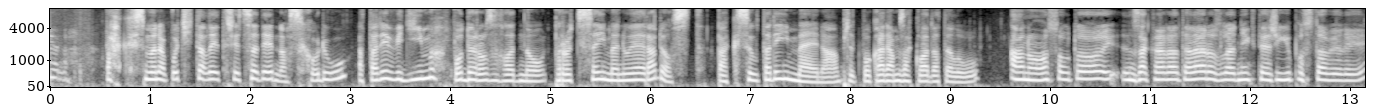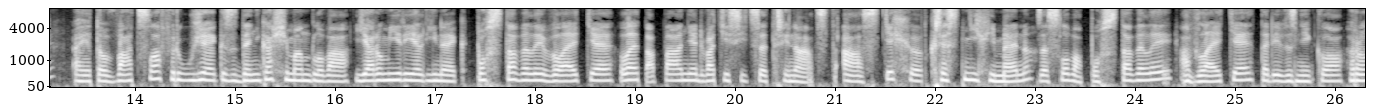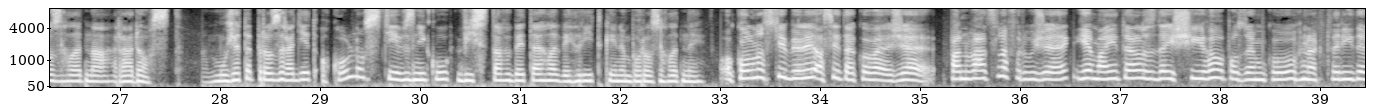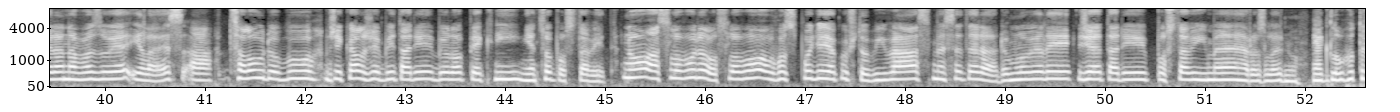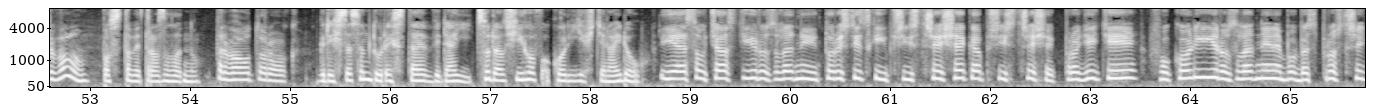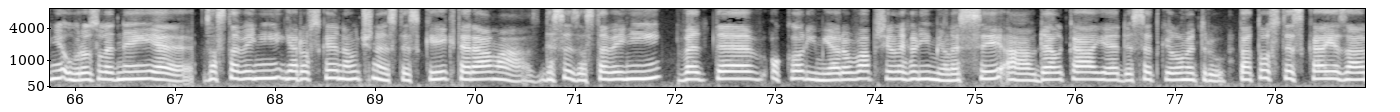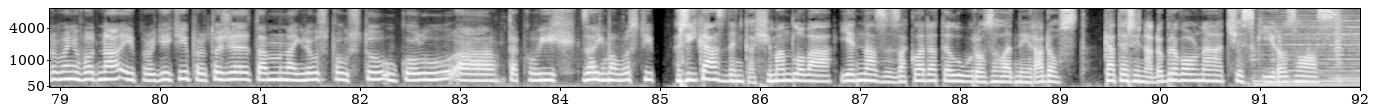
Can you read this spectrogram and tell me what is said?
31. Tak jsme napočítali 31 schodů a tady vidím pod rozhlednou, proč se jmenuje Radost. Tak jsou tady jména, předpokládám zakladatelů. Ano, jsou to zakladatelé rozhledny, kteří ji postavili. A je to Václav Růžek, Zdeňka Šimandlová, Jaromír Jelínek, postavili v létě léta páně 2013. A z těch křestních jmen ze slova postavili a v létě tedy vznikla rozhledna Radost. Můžete prozradit okolnosti vzniku výstavby téhle vyhlídky nebo rozhledny? Okolnosti byly asi takové, že pan Václav Růžek je majitel zdejšího pozemku, na který teda navazuje i les a celou dobu říkal, že by tady bylo pěkný něco postavit. No a slovo dalo slovo a v hospodě, jak už to bývá, jsme se teda domluvili, že tady postavíme rozhlednu. Jak dlouho trvalo postavit rozhlednu? Trvalo to rok když se sem turisté vydají? Co dalšího v okolí ještě najdou? Je součástí rozhledny turistický přístřešek a přístřešek pro děti. V okolí rozhledny nebo bezprostředně u rozhledny je zastavení Jarovské naučné stezky, která má 10 zastavení, vede okolím Jarova přilehlými lesy a délka je 10 kilometrů. Tato stezka je zároveň vhodná i pro děti, protože tam najdou spoustu úkolů a takových zajímavostí. Říká Zdeňka Šimandlová, jedna z zakladatelů rozhledny Radost. Kateřina Dobrovolná, Český rozhlas.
